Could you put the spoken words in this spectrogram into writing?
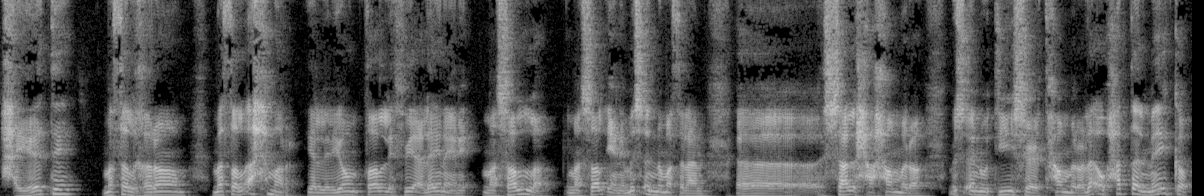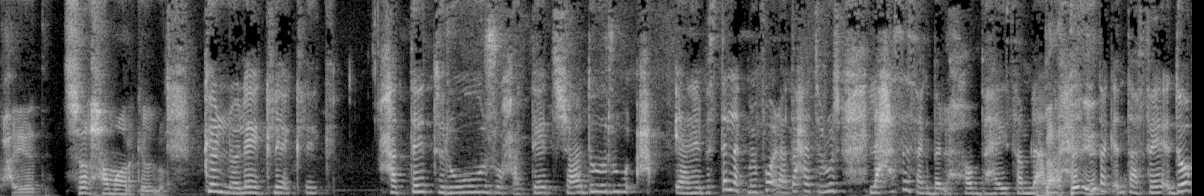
حياتي مسا الغرام مسا الاحمر يلي اليوم طلي فيه علينا. يعني ما شاء الله ما شاء الله يعني مش إنه مثلا آه شلحة حمراء مش إنه تي شيرت حمراء لا وحتى الميك أب حياتي. شو الحمار كله. كله ليك ليك ليك. حطيت روج وحطيت shadow rouge يعني لبست لك من فوق لتحت روج لحسسك بالحب هيثم لأنه حسيتك أنت فاقده.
